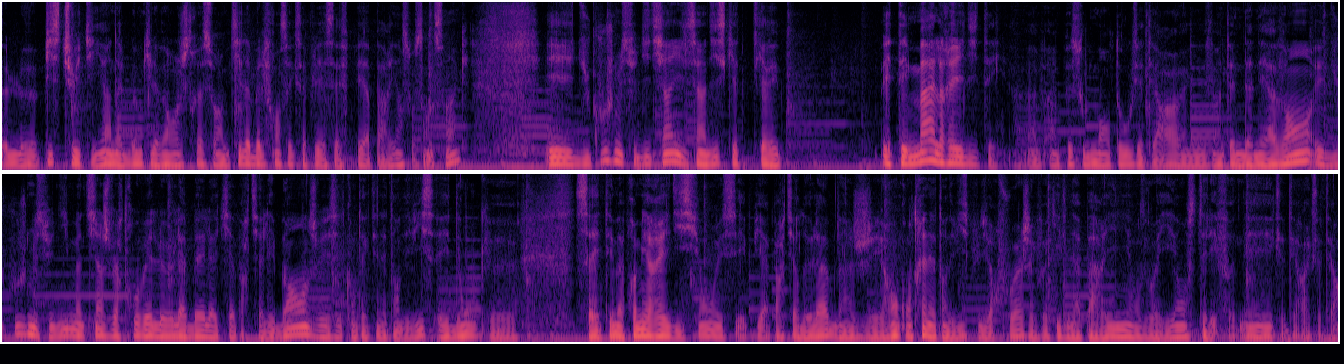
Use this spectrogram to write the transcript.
le Peace Treaty, un album qu'il avait enregistré sur un petit label français qui s'appelait SFP à Paris en 65. Et du coup, je me suis dit, tiens, c'est un disque qui avait été mal réédité, un, peu sous le manteau, etc., une vingtaine d'années avant. Et du coup, je me suis dit, bah, tiens, je vais retrouver le label à qui appartient les bandes, je vais essayer de contacter Nathan Davis. Et donc, euh, ça a été ma première réédition. Et, puis à partir de là, ben, j'ai rencontré Nathan Davis plusieurs fois. Chaque fois qu'il venait à Paris, on se voyait, on se téléphonait, etc. etc.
